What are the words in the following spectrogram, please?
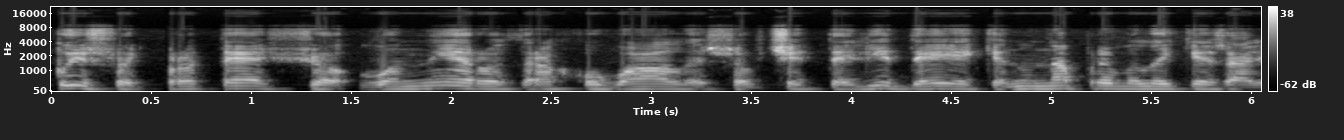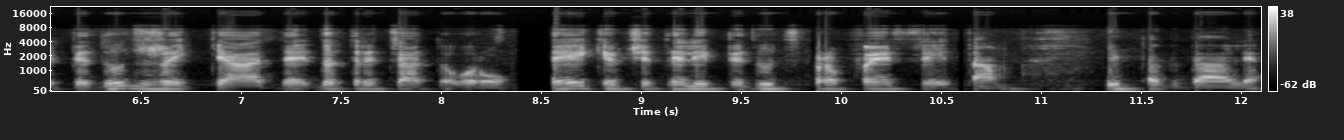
пишуть про те, що вони розрахували, що вчителі деякі, ну на превеликий жаль, підуть з життя до 30-го року, деякі вчителі підуть з професії там і так далі.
